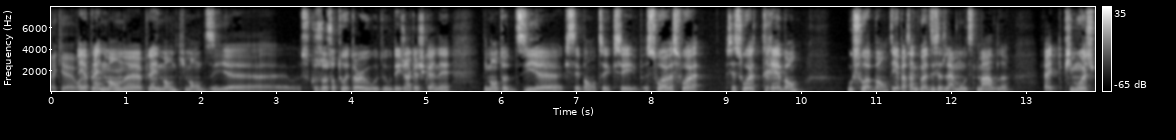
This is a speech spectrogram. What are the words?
Fait que, Il y a plein de monde, euh, plein de monde qui m'ont dit, euh, que ce soit sur Twitter ou, ou des gens que je connais, ils m'ont tous dit euh, que c'est bon, tu sais, que c'est soit, soit, c'est soit très bon ou soit bon. Tu sais, il y a personne qui m'a dit que c'est de la maudite merde, là. Fait que, puis moi, je,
